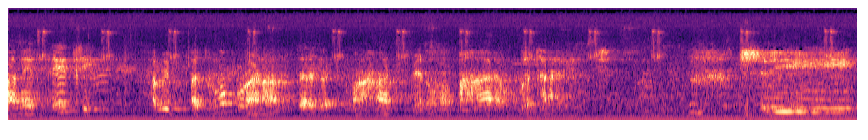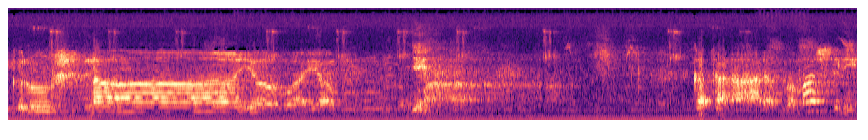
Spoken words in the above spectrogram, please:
અને તેથી હવે પદ્મ પુરાણ અંતર્ગત મહાત્મ્યનો આરંભ થાય છે. શ્રી કૃષ્ણાય વયમ કથાના આરંભમાં શ્રી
